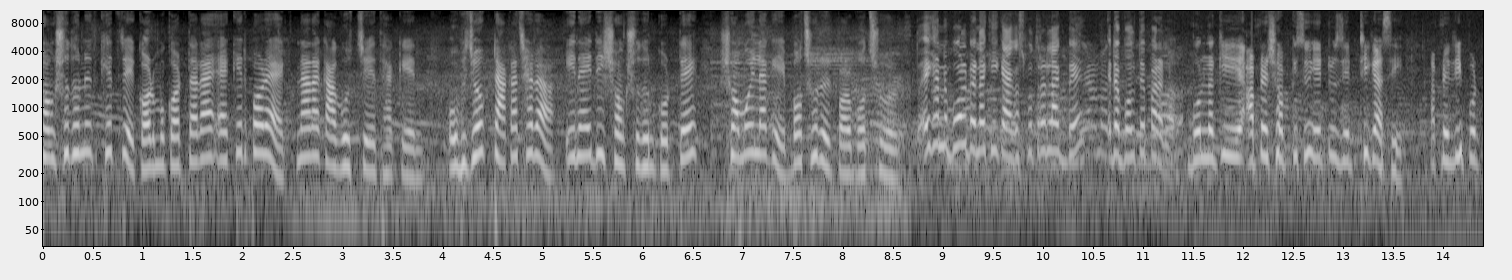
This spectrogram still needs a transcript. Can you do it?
সংশোধনের ক্ষেত্রে কর্মকর্তারা একের পর এক নানা কাগজ চেয়ে থাকেন। অভিযোগ টাকা ছাড়া এনআইডি সংশোধন করতে সময় লাগে বছরের পর বছর। এখানে বলবে না কি কাগজপত্র লাগবে? এটা বলতে পারে না। বলল কি আপনার সব কিছু এ টু জেড ঠিক আছে। আপনার রিপোর্ট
